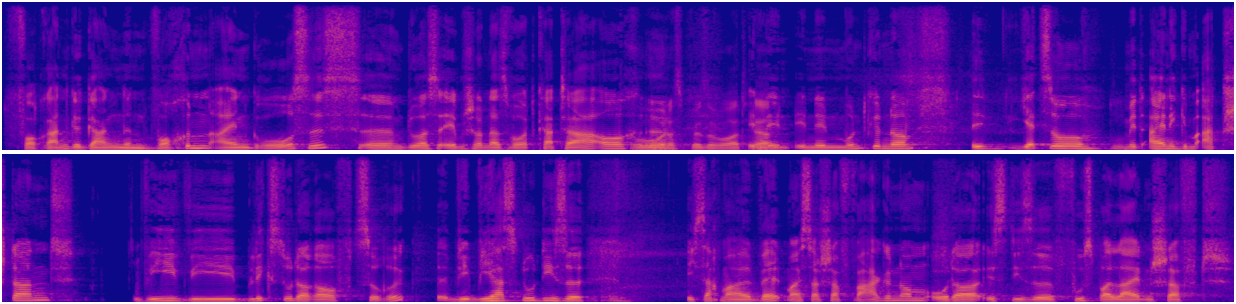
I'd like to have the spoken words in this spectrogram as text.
vorangegangenen Wochen ein großes. Ähm, du hast eben schon das Wort Katar auch oh, das böse Wort, in, ja. den, in den Mund genommen. Äh, jetzt so mit einigem Abstand, wie, wie blickst du darauf zurück? Wie, wie hast du diese, ich sag mal, Weltmeisterschaft wahrgenommen oder ist diese Fußballleidenschaft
